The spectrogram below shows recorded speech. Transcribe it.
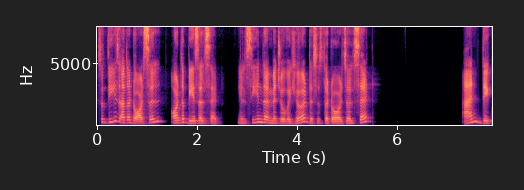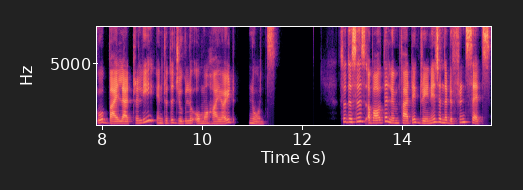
So these are the dorsal or the basal set. You'll see in the image over here, this is the dorsal set. And they go bilaterally into the jugulo-omohyoid nodes. So this is about the lymphatic drainage and the different sets.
